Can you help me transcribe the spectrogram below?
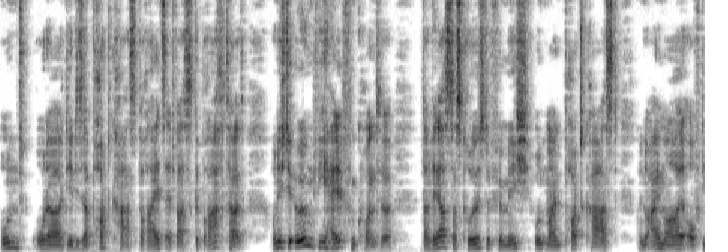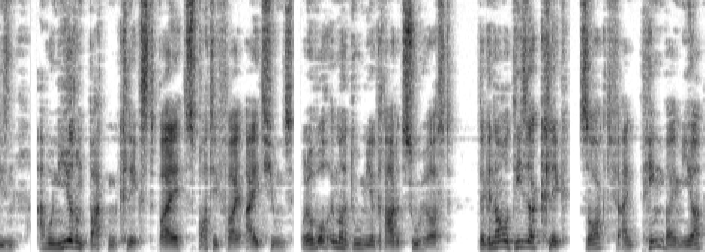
und oder dir dieser Podcast bereits etwas gebracht hat und ich dir irgendwie helfen konnte, dann wäre es das Größte für mich und meinen Podcast, wenn du einmal auf diesen Abonnieren-Button klickst bei Spotify, iTunes oder wo auch immer du mir gerade zuhörst. Denn genau dieser Klick sorgt für ein Ping bei mir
